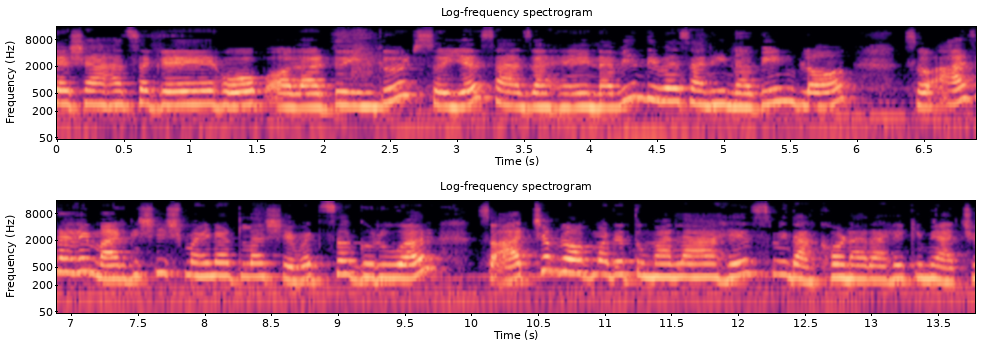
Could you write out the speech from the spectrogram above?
कशा आहात सगळे? Hope all are doing good so yes आज आहे नवीन दिवस आणि नवीन ब्लॉग सो आज आहे मार्गशीर्ष महिन्यातला शेवटचा गुरुवार. सो आजच्या ब्लॉगमध्ये तुम्हाला हेच मी दाखवणार आहे की मी आजची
